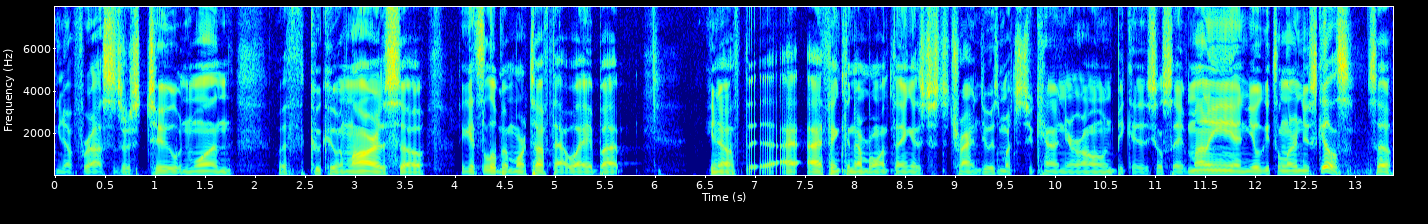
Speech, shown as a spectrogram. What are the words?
You know, for us, there's two and one with Cuckoo and Lars, so it gets a little bit more tough that way. But you know, th- I, I think the number one thing is just to try and do as much as you can on your own because you'll save money and you'll get to learn new skills. So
